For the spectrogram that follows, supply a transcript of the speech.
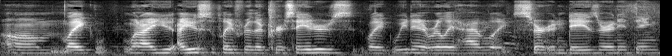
Um, like when I, I used to play for the Crusaders, like we didn't really have like certain days or anything,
